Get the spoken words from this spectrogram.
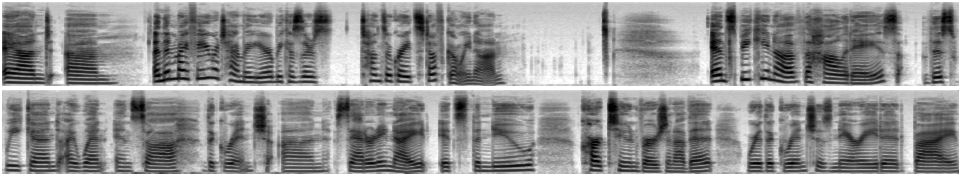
And um and then my favorite time of year because there's tons of great stuff going on. And speaking of the holidays, this weekend I went and saw The Grinch on Saturday night. It's the new cartoon version of it where the Grinch is narrated by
